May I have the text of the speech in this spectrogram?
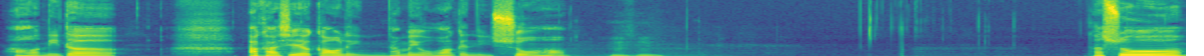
好，你的阿卡西的高龄，他们有话跟你说哈，嗯哼，他说。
